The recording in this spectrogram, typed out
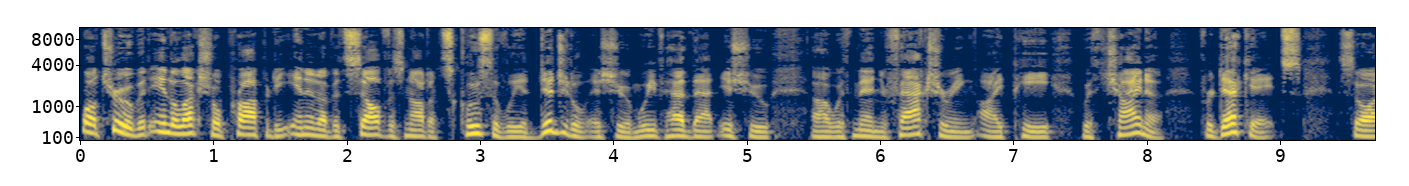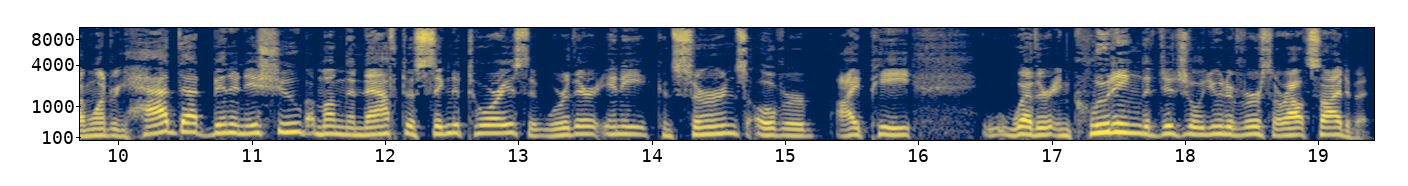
Well, true, but intellectual property in and of itself is not exclusively a digital issue, and we've had that issue uh, with manufacturing IP with China for decades. So I'm wondering, had that been an issue among the NAFTA signatories? That were there any concerns over IP, whether including the digital universe or outside of it?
